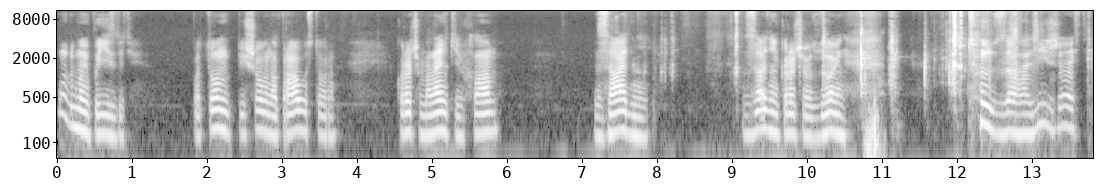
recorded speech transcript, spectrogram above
ну, думаю, поїздить. Потім пішов на праву сторону. Коротше, маленький хлам. Задній. Задній, коротше, ось. Тут взагалі жесть.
